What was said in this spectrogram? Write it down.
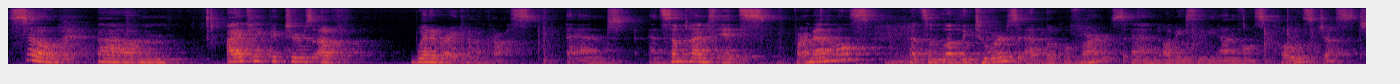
So, um, I take pictures of whatever I come across, and, and sometimes it's farm animals. Had some lovely tours at local farms, and obviously the animals posed just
